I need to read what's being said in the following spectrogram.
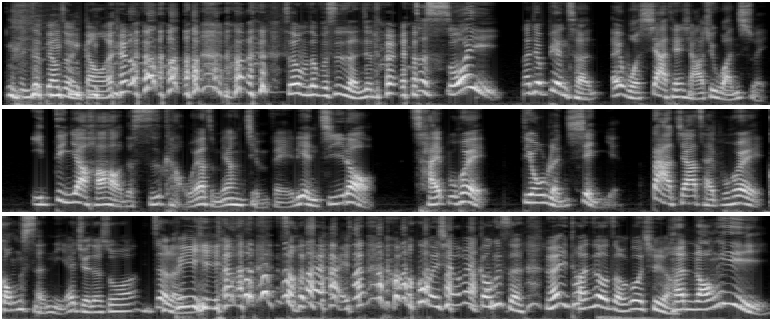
你这标准很高哎，所以我们都不是人就对。这所以那就变成哎，我夏天想要去玩水，一定要好好的思考我要怎么样减肥练肌肉，才不会丢人现眼。大家才不会公审你，会觉得说你这人屁呀，走在海上，我以前要被公审，然后一团肉走过去哦，很容易。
